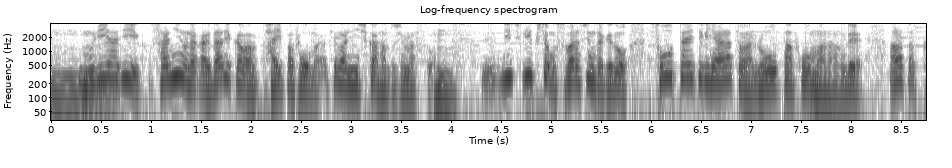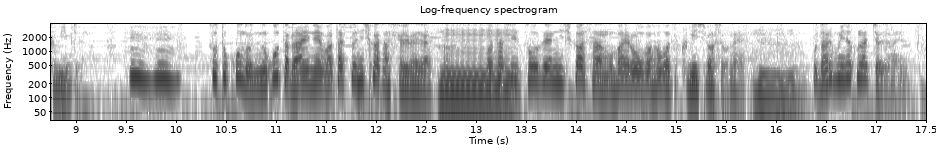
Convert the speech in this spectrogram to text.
ー無理やり3人の中で誰かはハイパフォーマーそれが西川さんとしますと、う西木者も素晴らしいんだけど相対的にあなたはローパフォーマーなんであなたはクビみたいな。うんうん。そうすると今度残ったら来年私と西川さんしかいないじゃないですか、うん。私当然西川さんお前ローパフォーマーってクビにしますよね。うん。誰もいなくなっちゃうじゃないですか。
